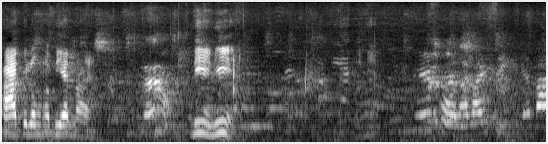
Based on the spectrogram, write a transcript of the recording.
พาไปลงทะเบียนหน่อย นี่นี่แม่ขอระบายสีได้ปะ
